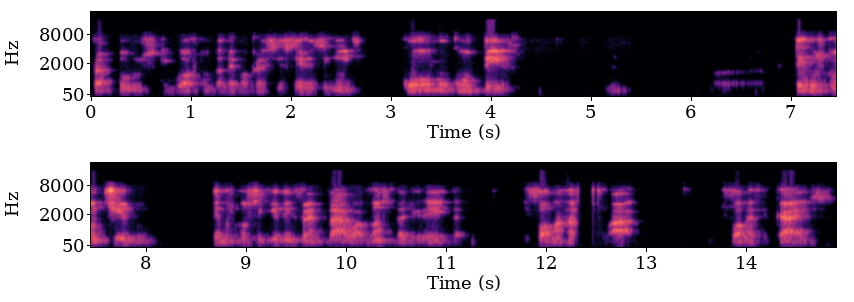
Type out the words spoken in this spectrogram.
para todos que gostam da democracia seja a seguinte: como conter? Temos contido, temos conseguido enfrentar o avanço da direita de forma razoável, de forma eficaz?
